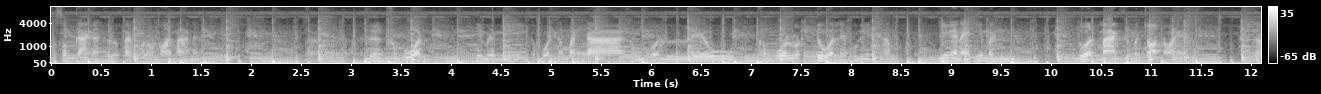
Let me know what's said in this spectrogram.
ประสบการณ์การขึ้นรถไฟของเราน้อยมากนะเเรื่องขบวนที่มันมีขบวนธรรมดาขบวนเร็วขบวนรถด่วนอะไรพวกนี้นะครับ ยิ่งอันไหนที่มันด่วนมากคือมันจอดน้อยนะก็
